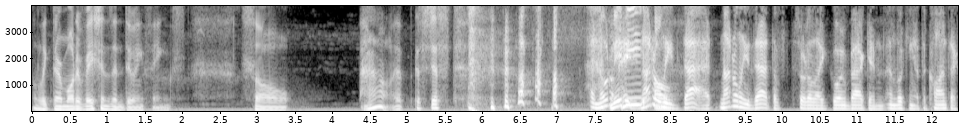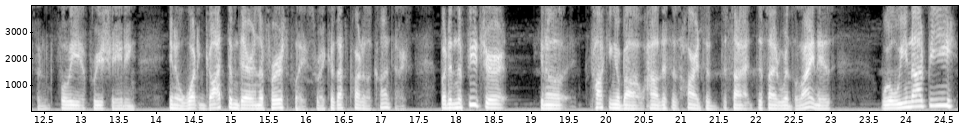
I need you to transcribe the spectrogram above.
like their motivations in doing things so i don't know it, it's just And not, Maybe- hey, not only oh. that, not only that, the sort of like going back and, and looking at the context and fully appreciating, you know, what got them there in the first place, right? Because that's part of the context. But in the future, you know, talking about how this is hard to decide decide where the line is, will we not be?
